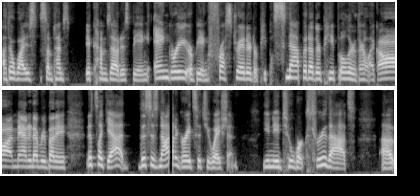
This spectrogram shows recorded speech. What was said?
otherwise sometimes it comes out as being angry or being frustrated or people snap at other people or they're like oh i'm mad at everybody and it's like yeah this is not a great situation you need to work through that uh,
